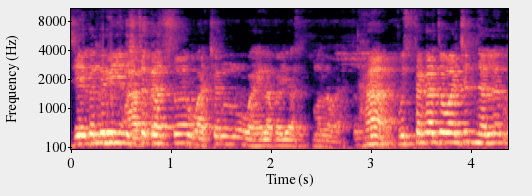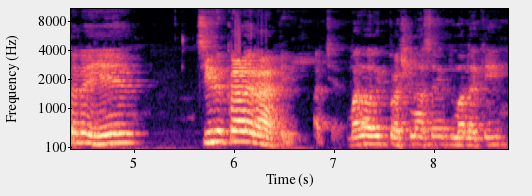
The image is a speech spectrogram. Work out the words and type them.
जे एकंदरीत पुस्तकाचं वाचन व्हायला पाहिजे असं मला वाटतं? हा पुस्तकाचं वाचन झालं तर हे चिरकाळ राहते. अच्छा मला एक प्रश्न असा आहे तुम्हाला की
